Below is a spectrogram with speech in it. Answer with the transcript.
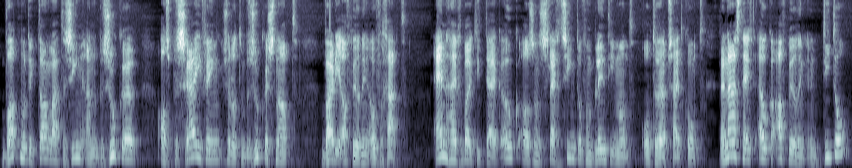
wat moet ik dan laten zien aan de bezoeker als beschrijving, zodat een bezoeker snapt waar die afbeelding over gaat. En hij gebruikt die tag ook als een slechtziend of een blind iemand op de website komt. Daarnaast heeft elke afbeelding een titel.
